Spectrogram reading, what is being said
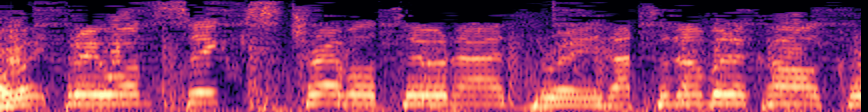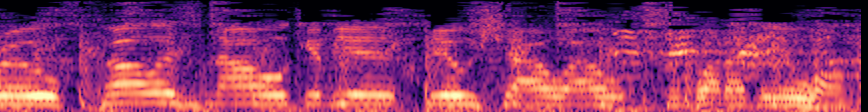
Oh eight three one six treble two nine three. That's the number to call, crew. Call us now. We'll give you a few shout outs and whatever you want.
